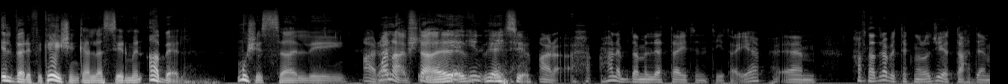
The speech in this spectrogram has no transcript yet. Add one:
Il-verification kellha ssir minn qabel, mhux issa li. Ma nafx ta' ħsieb. Ara, ħanibda mill-lettajt inti tajjeb. Ħafna drabi t-teknoloġija taħdem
